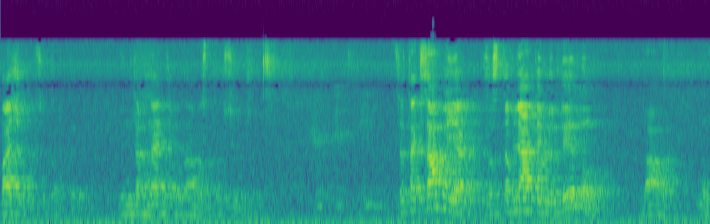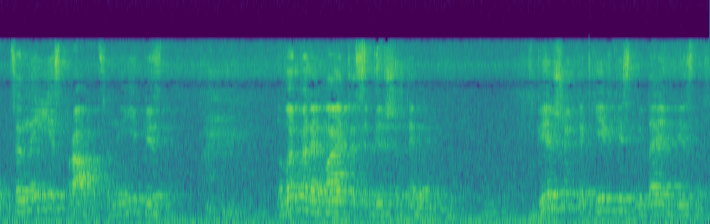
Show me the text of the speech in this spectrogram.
бачили цю картину? В інтернеті вона розповсюджується. Це так само, як заставляти людину, да, ну, це не її справа, це не її бізнес. Але ви переймаєтеся більше тими. Збільшуйте кількість людей в бізнесі.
